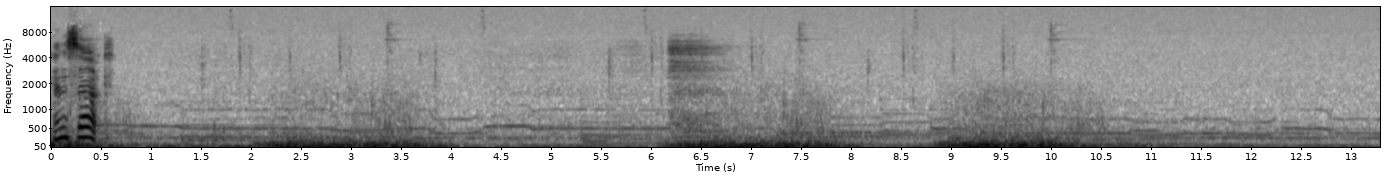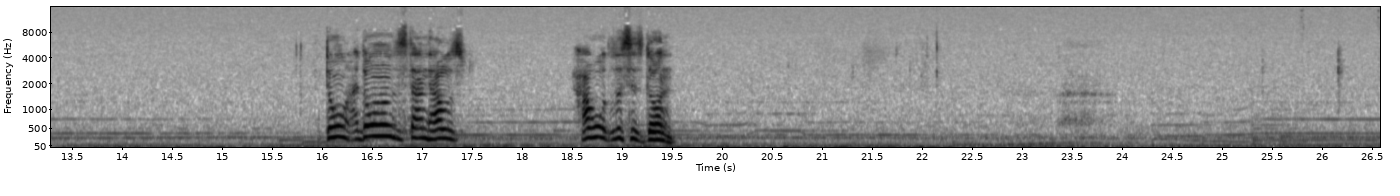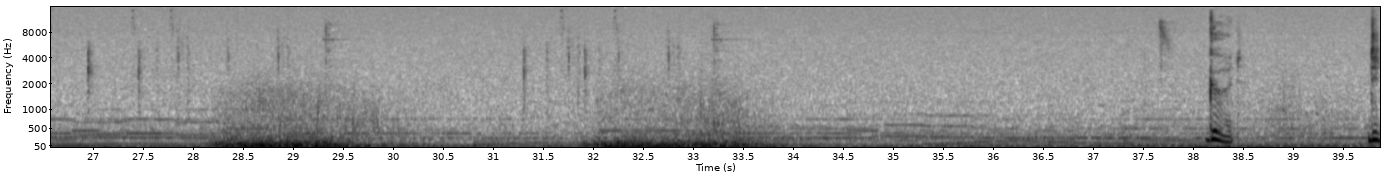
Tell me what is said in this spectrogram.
Can suck. don't I don't understand how this how this is done.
